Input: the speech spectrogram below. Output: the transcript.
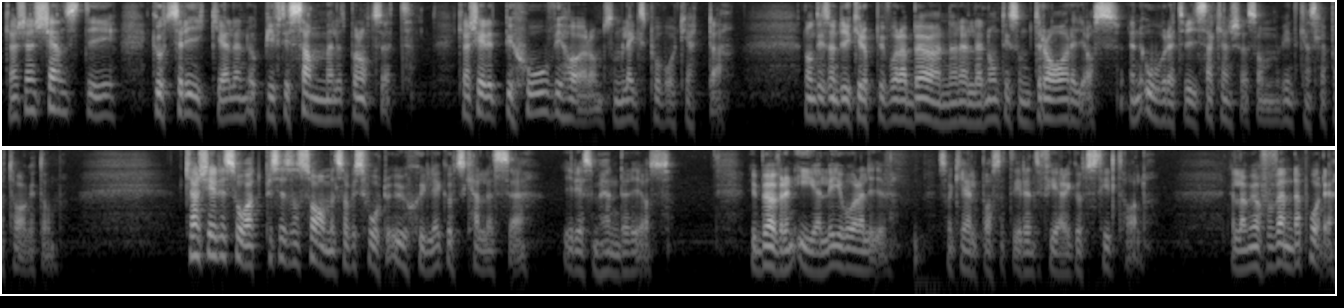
Kanske en tjänst i Guds rike eller en uppgift i samhället på något sätt. Kanske är det ett behov vi hör om som läggs på vårt hjärta. Någonting som dyker upp i våra böner eller någonting som drar i oss. En orättvisa kanske som vi inte kan släppa taget om. Kanske är det så att precis som Samuel så har vi svårt att urskilja Guds kallelse i det som händer i oss. Vi behöver en Eli i våra liv som kan hjälpa oss att identifiera Guds tilltal. Eller om jag får vända på det.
